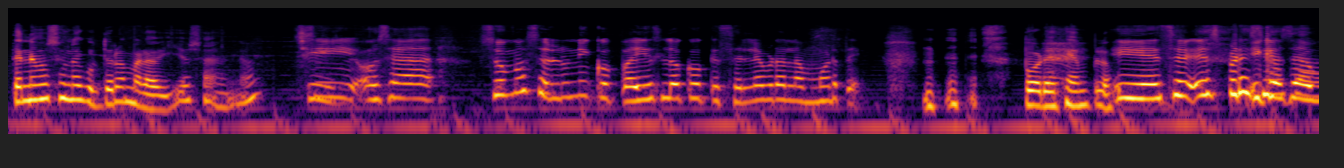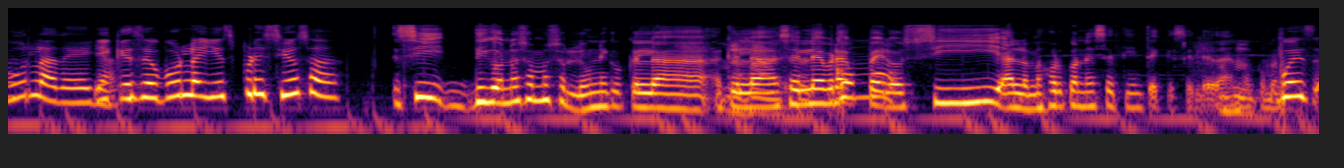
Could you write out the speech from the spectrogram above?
Tenemos una cultura maravillosa, ¿no? Sí, o sea, somos el único país loco que celebra la muerte. Por ejemplo. Y es, es Y preciosa. que se burla de ella. Y que se burla y es preciosa. Sí, digo, no somos el único que la, que la celebra, ¿Cómo? pero sí, a lo mejor con ese tinte que se le da, ¿no? Como- Pues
